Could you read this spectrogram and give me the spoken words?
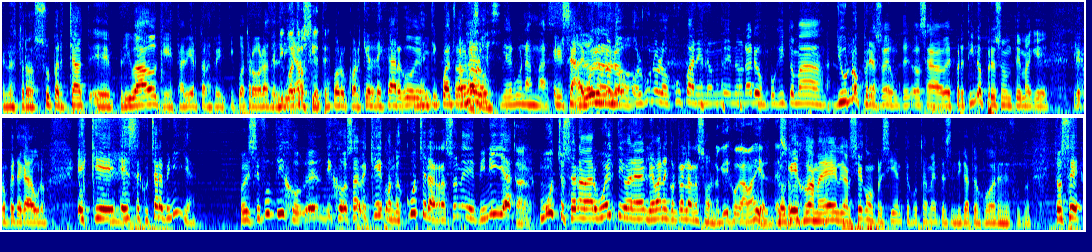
en nuestro super chat eh, privado que está abierto a las 24 horas del día 24/7. por cualquier descargo. de- 24 Algunos horas lo- y algunas más. Exacto, Algunos algunos, lo- lo, algunos lo ocupan en, en horarios un poquito más diurnos, pero eso es un o sea, vespertinos, pero eso es un tema que, que le compete a cada uno. Es que es escuchar a Pinilla. Porque Sefub dijo, él dijo, ¿sabes qué? Cuando escuche las razones de Pinilla, Claro. muchos se van a dar vuelta y van a- le van a encontrar la razón. lo que dijo Gamadiel. Lo que dijo Gamael García como presidente justamente del Sindicato de Jugadores de Fútbol. Entonces,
